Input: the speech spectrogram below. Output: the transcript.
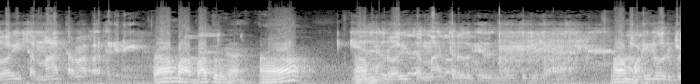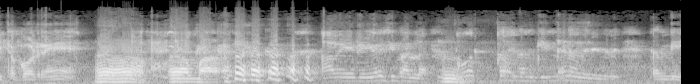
ரோஹித்த மாத்தாம பாத்துக்கிறேன். ஆமா பாத்துருங்க. ரோஹித்த மாத்துறதுக்கு எதுவும் தெரியல. அப்படின்னு ஒரு பிட்ட போடுறேன். அவன் இதை யோசிப்பான்ல. கோத்தா இவனுக்கு என்னடா தெரியுது? தம்பி.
